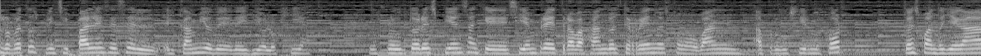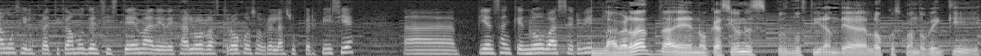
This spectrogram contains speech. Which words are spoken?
Los retos principales es el, cambio de, de, ideología. Los productores piensan que siempre trabajando el terreno es como van a producir mejor, entonces cuando llegamos y les platicamos del sistema de dejar los rastrojos sobre la superficie, ah, piensan que no va a servir. La verdad, en ocasiones pues, nos tiran de a locos cuando ven que,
